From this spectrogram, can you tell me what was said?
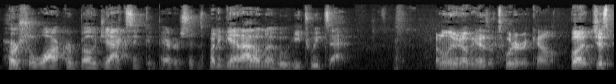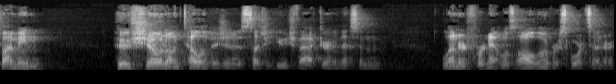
Herschel Walker, Bo Jackson comparisons. But again, I don't know who he tweets at. I don't even know if he has a Twitter account, but just I mean, who's shown on television is such a huge factor in this. And Leonard Fournette was all over SportsCenter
